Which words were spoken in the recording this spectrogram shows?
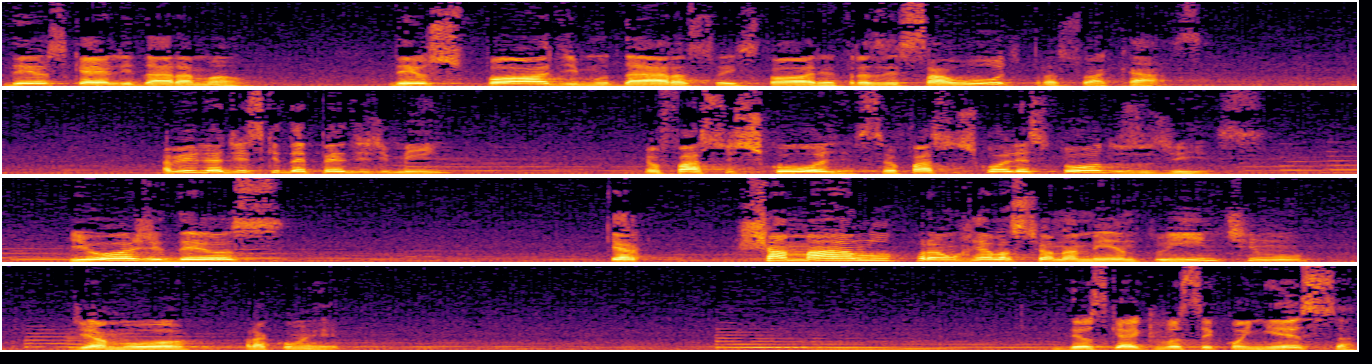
Deus quer lhe dar a mão. Deus pode mudar a sua história, trazer saúde para sua casa. A Bíblia diz que depende de mim. Eu faço escolhas, eu faço escolhas todos os dias. E hoje Deus quer chamá-lo para um relacionamento íntimo de amor para com Ele. Deus quer que você conheça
